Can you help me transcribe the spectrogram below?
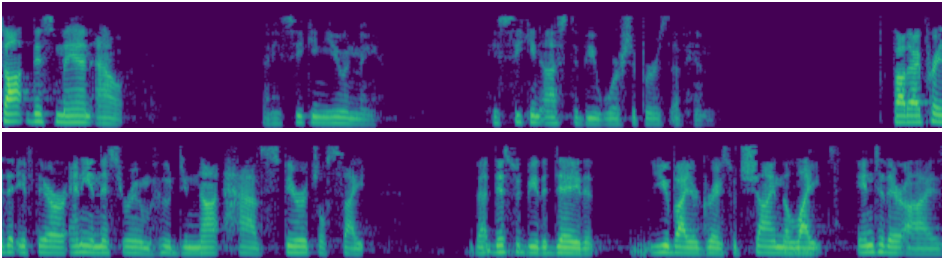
sought this man out, and he's seeking you and me. He's seeking us to be worshipers of Him. Father, I pray that if there are any in this room who do not have spiritual sight, that this would be the day that you, by your grace, would shine the light into their eyes,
